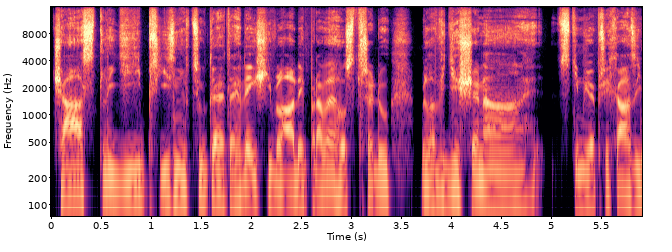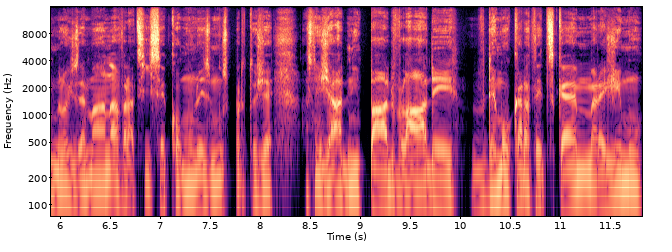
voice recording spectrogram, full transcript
část lidí, příznivců té tehdejší vlády pravého středu, byla vyděšená s tím, že přichází Miloš Zeman a vrací se komunismus, protože vlastně žádný pád vlády v demokratickém režimu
